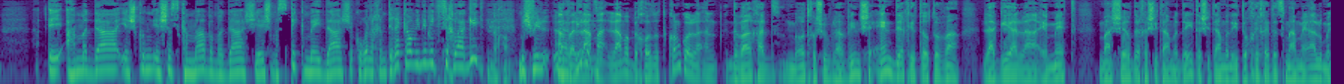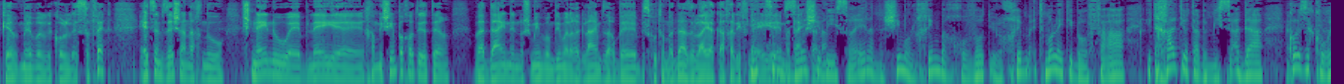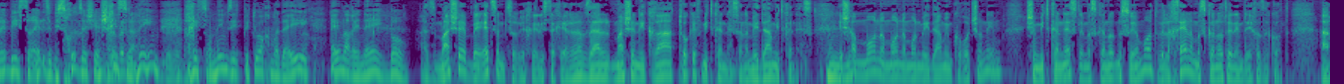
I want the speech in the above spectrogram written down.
המדע, יש, יש הסכמה במדע שיש מספיק מידע שקורה לכם, תראה כמה מילים הייתי צריך להגיד, נכון. בשביל להגיד אבל את זה. למה, למה בכל זאת, קודם כל, דבר אחד מאוד חשוב להבין, שאין דרך יותר טובה להגיע לאמת מאשר דרך השיטה המדעית. השיטה המדעית הוכיחה את עצמה מעל ומעבר לכל ספק. עצם זה שאנחנו שנינו אה, בני אה, 50 פחות או יותר, ועדיין נושמים ועומדים על הרגליים, זה הרבה בזכות המדע, זה לא היה ככה לפני אה, עצם 200 זה שנה. שבישראל אנשים הולכים ברחובות, הולכים, אתמול הייתי בהופעה, התחלתי אותה במסעדה, כל זה קורה בישראל, זה בזכות זה שיש חיסונים. חיסונים זה פיתוח מדעי, mRNA, בואו. אז מה שבעצם צריך אה, להסתכל עליו זה על מה שנקרא תוקף מתכנס, על המידע המתכנס. יש המון המון המון מידע ממקורות שונים שמתכנס למסקנות מסוימות, ולכן המסקנות האלה הן די חזקות.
